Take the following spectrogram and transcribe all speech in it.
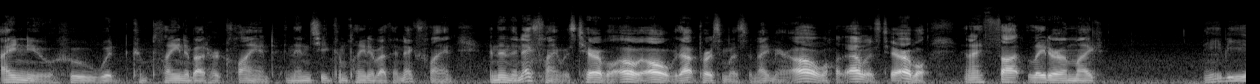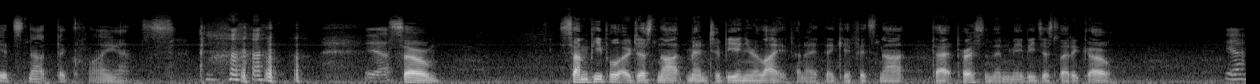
I knew who would complain about her client, and then she'd complain about the next client, and then the next client was terrible. Oh, oh, that person was a nightmare. Oh, that was terrible. And I thought later, I'm like, maybe it's not the clients. yeah, So, some people are just not meant to be in your life, and I think if it's not that person, then maybe just let it go. yeah.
